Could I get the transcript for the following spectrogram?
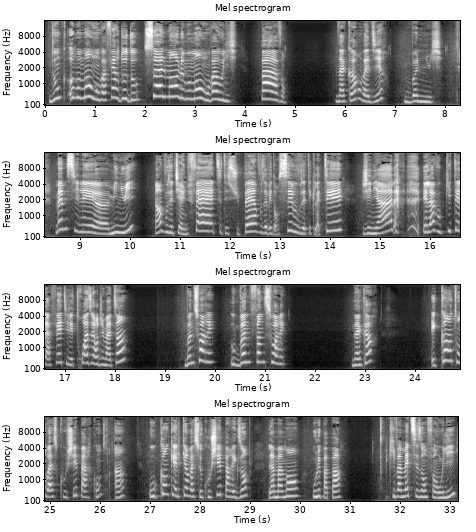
donc au moment où on va faire dodo, seulement le moment où on va au lit, pas avant. D'accord, on va dire bonne nuit. Même s'il est euh, minuit, hein, vous étiez à une fête, c'était super, vous avez dansé, vous vous êtes éclaté, génial. Et là, vous quittez la fête, il est 3 heures du matin. Bonne soirée ou bonne fin de soirée. D'accord? Et quand on va se coucher, par contre, hein, ou quand quelqu'un va se coucher, par exemple, la maman ou le papa, qui va mettre ses enfants au lit,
